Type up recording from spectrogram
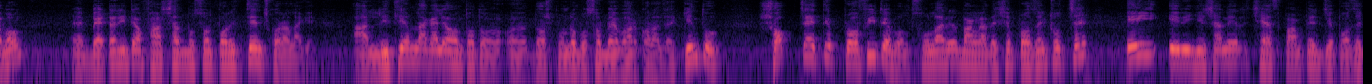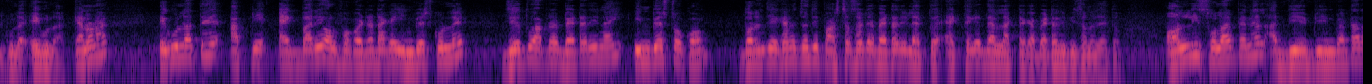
এবং ব্যাটারিটা পাঁচ সাত বছর পরে চেঞ্জ করা লাগে। আর লিথিয়াম লাগালে অন্তত দশ পনেরো বছর ব্যবহার করা যায়। কিন্তু সবচাইতে প্রফিটেবল সোলারের বাংলাদেশে প্রজেক্ট হচ্ছে এই ইরিগেশনের সেচ পাম্পের যে প্রজেক্টগুলো এগুলা। কেননা এগুলাতে আপনি একবারই অল্প কয়টা টাকা ইনভেস্ট করলে যেহেতু আপনার ব্যাটারি নাই ইনভেস্টও কম। ধরেন যে এখানে যদি পাঁচটা ছয়টা ব্যাটারি লাগতো, এক থেকে দেড় লাখ টাকা ব্যাটারি পিছনে যেত অনলি সোলার প্যানেল আর বিএফডি ইনভার্টার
